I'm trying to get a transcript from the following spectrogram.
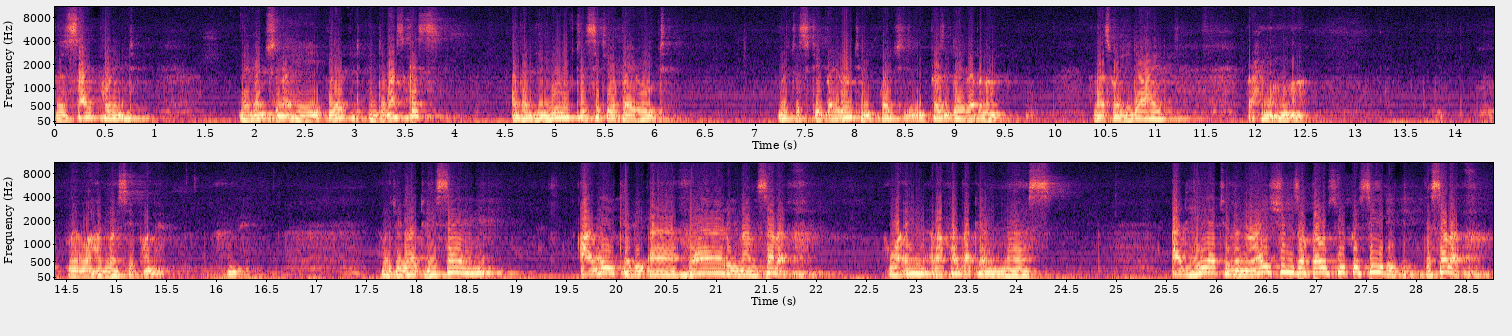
As a side point, they mention that he lived in Damascus, and then he moved to the city of Beirut Moved to the city of Beirut, in, which is in present-day Lebanon. And that's where he died, rahimahullah. May Allah have mercy upon him. Amen. With regard to his saying, عليك بآثار من سلف وإن رفضك الناس Adhere to the narrations of those who preceded, the Salaf,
